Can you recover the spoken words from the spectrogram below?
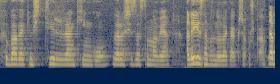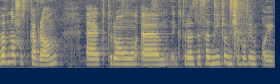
Chyba w jakimś tier rankingu, zaraz się zastanowię, ale jest na pewno taka książka. Na pewno Szóstka Wron, e, którą, em, która zasadniczo mi się powiem, oj,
